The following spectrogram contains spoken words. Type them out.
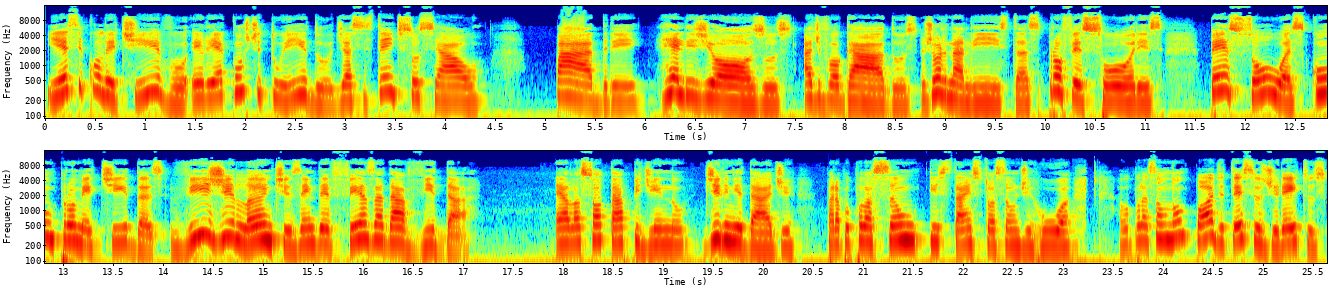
e esse coletivo ele é constituído de assistente social, padre, religiosos, advogados, jornalistas, professores, pessoas comprometidas, vigilantes em defesa da vida. Ela só está pedindo dignidade para a população que está em situação de rua. A população não pode ter seus direitos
